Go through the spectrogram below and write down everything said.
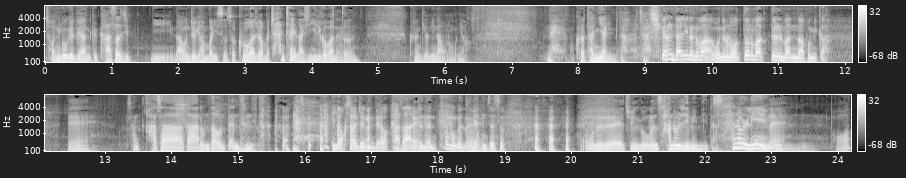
전곡에 대한 그 가사집이 나온 적이 한 번 있어서 그거 가지고 한번 찬찬히 다시 읽어봤던 그런 기억이 나오는군요. 네, 뭐 그렇다는 이야기입니다. 자, 시간을 달리는 음악 오늘은 어떤 음악들 만나 봅니까? 예. 참 가사가 아름다운 밴드입니다. 역설적인데요. 가사 안 듣는 평론가 둘이 네. 앉아서 오늘의 주인공은 산울림입니다. 산울림. 네. 뭐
